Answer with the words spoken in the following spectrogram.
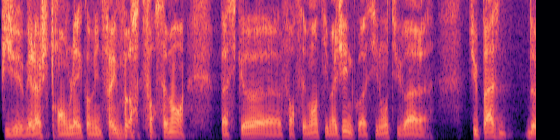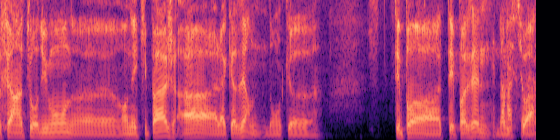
Puis mais là, je tremblais comme une feuille morte, forcément, parce que euh, forcément, t'imagines, quoi. Sinon, tu vas, tu passes de faire un tour du monde euh, en équipage à, la caserne. Donc, t'es pas, t'es pas zen dans l'histoire.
